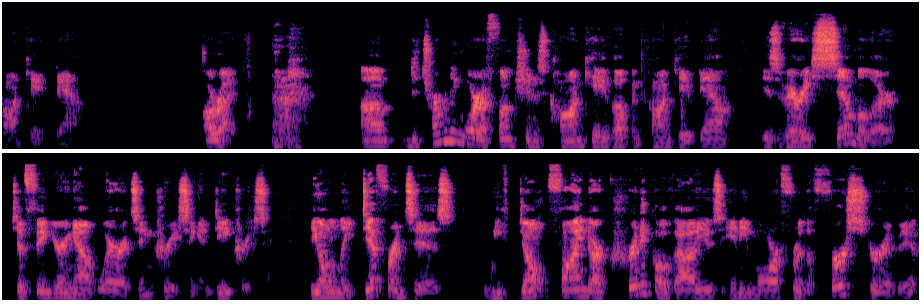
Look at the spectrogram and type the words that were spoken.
concave down. All right. um, determining where a function is concave up and concave down is very similar to figuring out where it's increasing and decreasing. The only difference is we don't find our critical values anymore for the first derivative,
